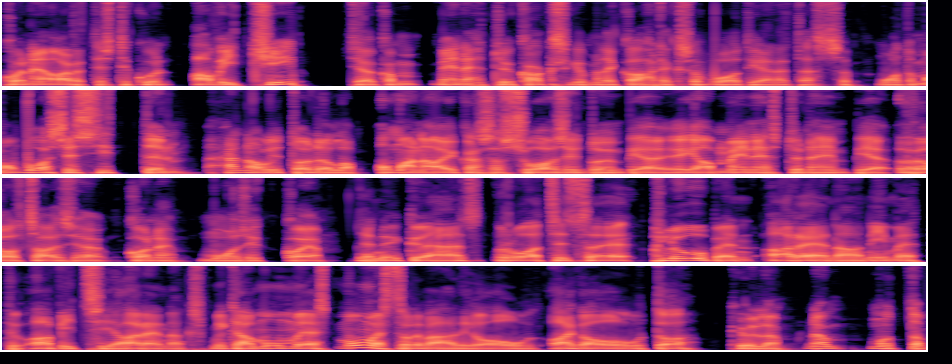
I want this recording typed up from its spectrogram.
koneartisti kuin Avicii, joka menehtyi 28-vuotiaana tässä muutama vuosi sitten. Hän oli todella oman aikansa suosituimpia ja menestyneimpiä ruotsalaisia konemuusikkoja. Ja nykyään Ruotsissa Kluben Areena on nimetty Avicii Areenaksi, mikä mun mielestä, mun mielestä oli vähän aika outoa. Kyllä, no, mutta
